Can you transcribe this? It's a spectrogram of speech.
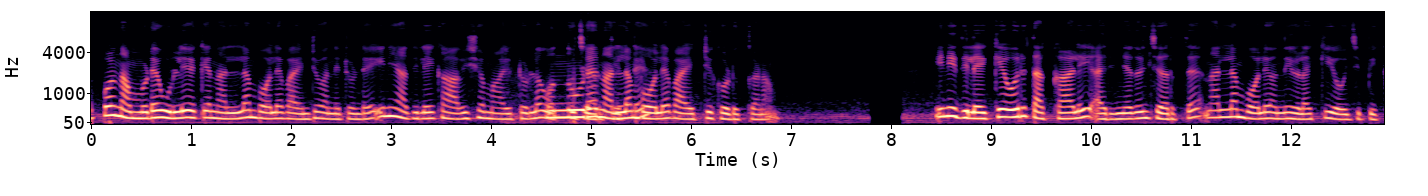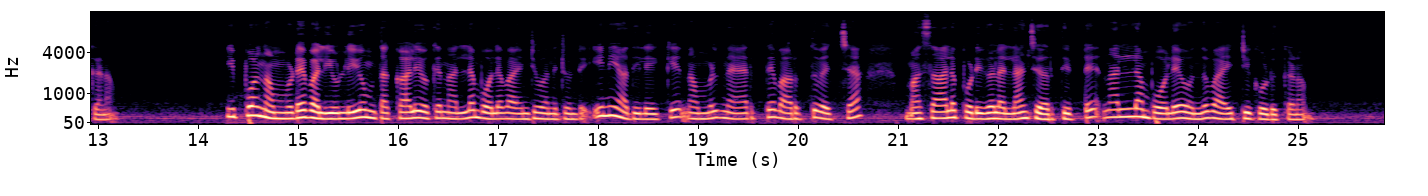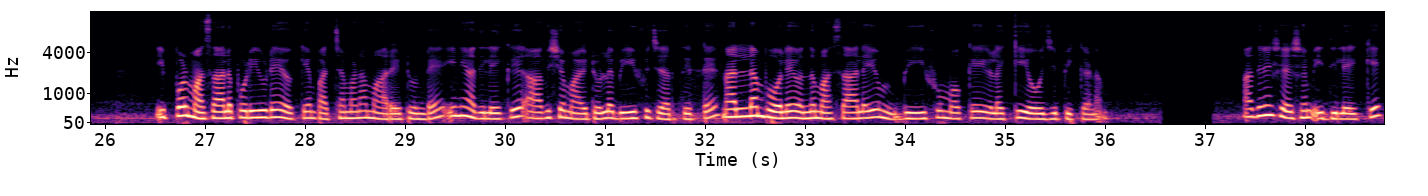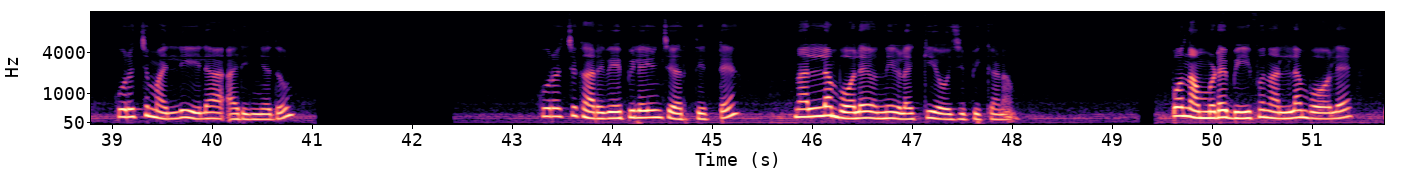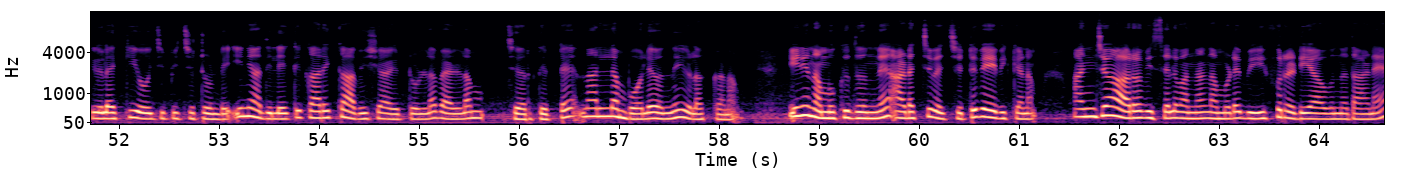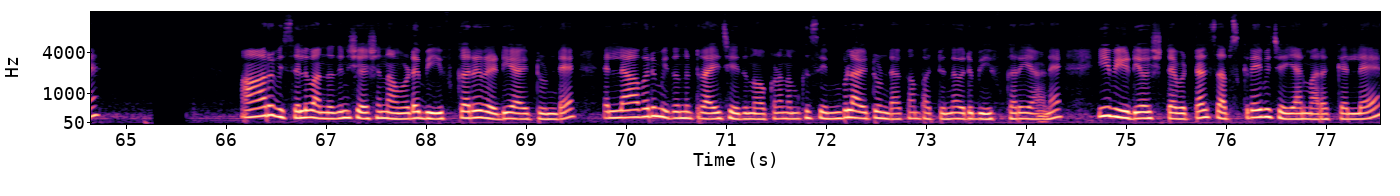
ഇപ്പോൾ നമ്മുടെ ഉള്ളിയൊക്കെ നല്ല പോലെ വഴറ്റി വന്നിട്ടുണ്ട്. ഇനി അതിലേക്ക് ആവശ്യമായിട്ടുള്ള ഒന്നുകൂടെ നല്ല പോലെ വഴറ്റി കൊടുക്കണം. ഇനി ഇതിലേക്ക് ഒരു തക്കാളി അരിഞ്ഞതും ചേർത്ത് നല്ല പോലെ ഒന്ന് ഇളക്കി യോജിപ്പിക്കണം. ഇപ്പോൾ നമ്മുടെ വലിയുള്ളിയും തക്കാളിയും ഒക്കെ നല്ല പോലെ വഴറ്റി വന്നിട്ടുണ്ട്. ഇനി അതിലേക്ക് നമ്മൾ നേരത്തെ വറുത്ത് വെച്ച മസാലപ്പൊടികളെല്ലാം ചേർത്തിട്ട് നല്ല പോലെ ഒന്ന് വഴറ്റി കൊടുക്കണം. ഇപ്പോൾ മസാലപ്പൊടിയുടെയൊക്കെ പച്ചമണം മാറിയിട്ടുണ്ട്. ഇനി അതിലേക്ക് ആവശ്യമായിട്ടുള്ള ബീഫ് ചേർത്തിട്ട് നല്ല പോലെ ഒന്ന് മസാലയും ബീഫും ഒക്കെ ഇളക്കി യോജിപ്പിക്കണം. അതിനുശേഷം ഇതിലേക്ക് കുറച്ച് മല്ലിയില അരിഞ്ഞതും കുറച്ച് കറിവേപ്പിലയും ചേർത്തിട്ട് നല്ല പോലെ ഒന്ന് ഇളക്കി യോജിപ്പിക്കണം. ഇപ്പോൾ നമ്മുടെ ബീഫ് നല്ല പോലെ ഇളക്കി യോജിപ്പിച്ചിട്ടുണ്ട്. ഇനി അതിലേക്ക് കറിക്ക് ആവശ്യമായിട്ടുള്ള വെള്ളം ചേർത്തിട്ട് നല്ല പോലെ ഒന്ന് ഇളക്കണം. ഇനി നമുക്കിതൊന്ന് അടച്ചു വെച്ചിട്ട് വേവിക്കണം. അഞ്ചോ ആറോ വിസൽ വന്നാൽ നമ്മുടെ ബീഫ് റെഡിയാവുന്നതാണ് ആറ് വിസിൽ വന്നതിന് ശേഷം നമ്മുടെ ബീഫ് കറി റെഡി ആയിട്ടുണ്ട്. എല്ലാവരും ഇതൊന്ന് ട്രൈ ചെയ്ത് നോക്കണം. നമുക്ക് സിമ്പിളായിട്ട് ഉണ്ടാക്കാൻ പറ്റുന്ന ഒരു ബീഫ് കറിയാണ്. ഈ വീഡിയോ ഇഷ്ടപ്പെട്ടാൽ സബ്സ്ക്രൈബ് ചെയ്യാൻ മറക്കല്ലേ?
